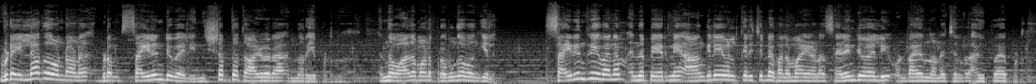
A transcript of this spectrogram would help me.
ഇവിടെ ഇല്ലാത്തതുകൊണ്ടാണ് ഇവിടം സൈലന്റ് വാലി നിശബ്ദ താഴ്വര എന്നറിയപ്പെടുന്നത്. എന്ന വാദമാണ് പ്രമുഖമെങ്കിലും സൈലന്റി വനം എന്ന പേരിനെ ആംഗലേയവൽക്കരിച്ചതിന്റെ ഫലമായാണ് സൈലന്റ് വാലി ഉണ്ടായതെന്നാണ് ചിലർ അഭിപ്രായപ്പെടുന്നത്.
